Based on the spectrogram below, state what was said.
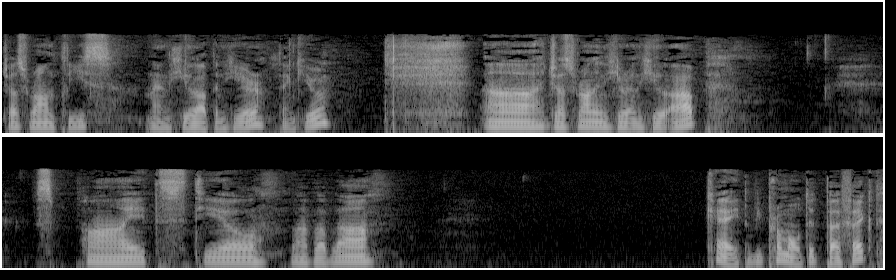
Just run, please. And heal up in here. Thank you. Uh, just run in here and heal up. Spite, steel, blah blah blah. Okay, to be promoted, perfect.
